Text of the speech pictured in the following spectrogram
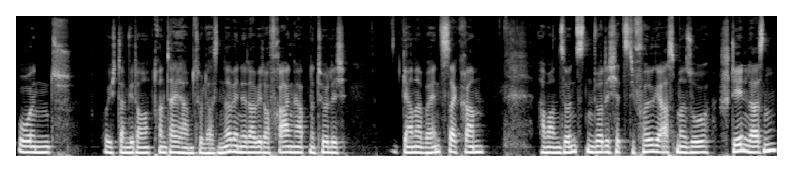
und euch dann wieder dran teilhaben zu lassen. Ne? Wenn ihr da wieder Fragen habt, natürlich gerne bei Instagram. Aber ansonsten würde ich jetzt die Folge erstmal so stehen lassen.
